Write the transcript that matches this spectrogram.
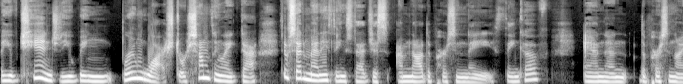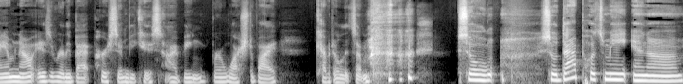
You've changed. You've been brainwashed or something like that. They've said many things that just i'm not the person they think of. And then the person i am now is a really bad person because i've been brainwashed by capitalism. So so that puts me in a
